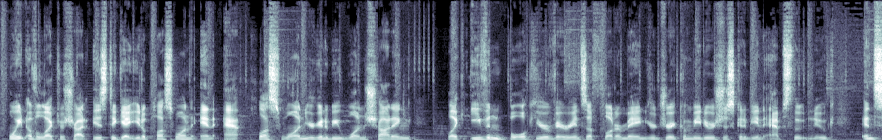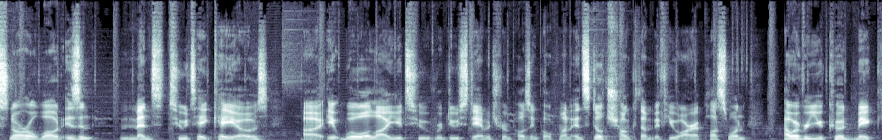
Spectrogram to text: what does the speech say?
point of Electroshot is to get you to plus one, and at plus one, you're going to be one-shotting like even bulkier variants of Fluttermane. Your Draco Meteor is just going to be an absolute nuke. And Snarl, while it isn't meant to take KOs, uh, it will allow you to reduce damage from opposing Pokemon and still chunk them if you are at plus one. However, you could make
